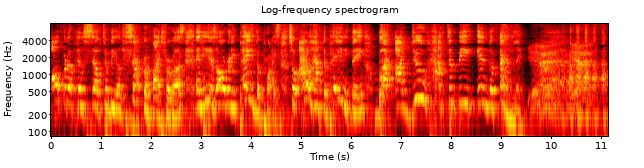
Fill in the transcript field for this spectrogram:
offered up himself to be a sacrifice for us, and he has already paid the price. So I don't have to pay anything, but I do have to be in the family. Yeah.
